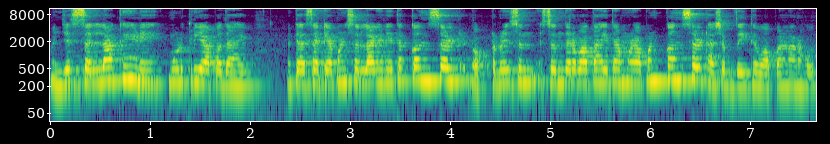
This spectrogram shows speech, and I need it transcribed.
म्हणजे सल्ला घेणे मूळ क्रियापद आहे. मग त्यासाठी आपण सल्ला घेणे तर कन्सल्ट डॉक्टर सं संदर्भात आहे त्यामुळे आपण कन्सल्ट हा शब्द इथे वापरणार आहोत.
